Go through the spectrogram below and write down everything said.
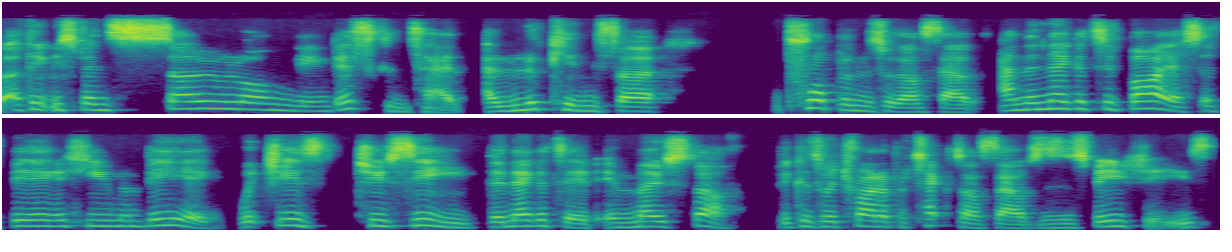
But I think we spend so long being discontent and looking for problems with ourselves and the negative bias of being a human being, which is to see the negative in most stuff because we're trying to protect ourselves as a species.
